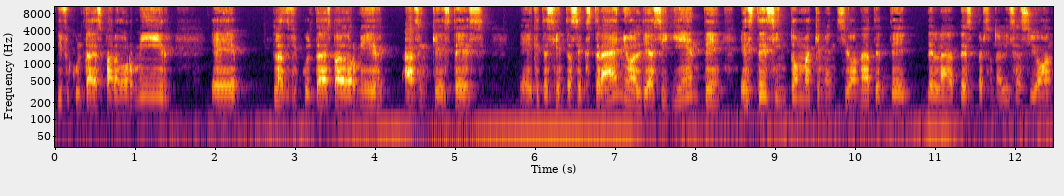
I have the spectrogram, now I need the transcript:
dificultades para dormir. Eh, las dificultades para dormir hacen que estés eh, que te sientas extraño al día siguiente, este síntoma que menciona de la despersonalización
